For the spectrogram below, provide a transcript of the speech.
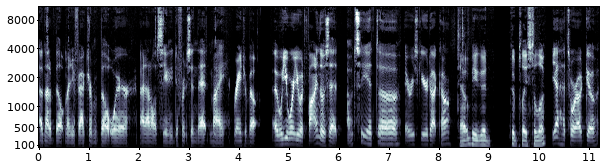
I'm not a belt manufacturer; I'm a belt wearer, and I don't see any difference in that in my Ranger belt. Uh, where you where you would find those at? I would see at uh, AresGear.com. That would be a good good place to look. Yeah, that's where I would go.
